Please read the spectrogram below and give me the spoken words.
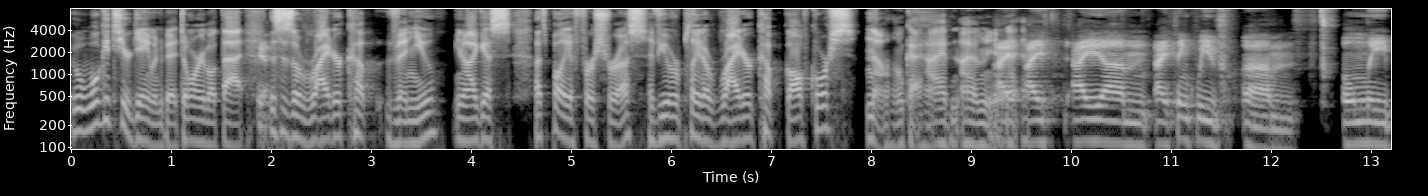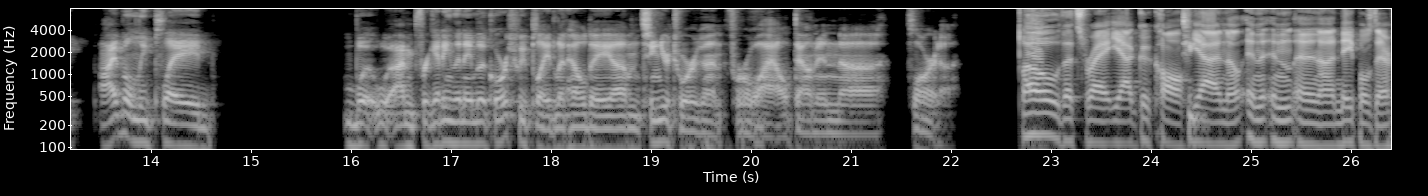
we'll get to your game in a bit. Don't worry about that. Yeah. This is a Ryder Cup venue. You know, I guess that's probably a first for us. Have you ever played a Ryder Cup golf course? No. Okay, I haven't. I haven't. I I, I um I think we've um only I've only played I'm forgetting the name of the course we played that held a um, senior tour event for a while down in uh, Florida. Oh, that's right. Yeah, good call. T- yeah, in in in, in uh, Naples there.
